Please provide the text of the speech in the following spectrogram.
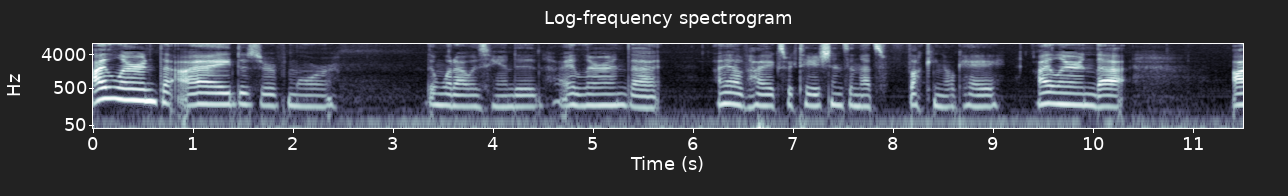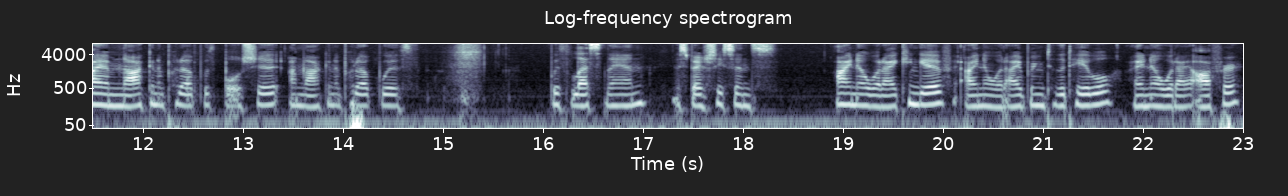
I learned that I deserve more than what I was handed. I learned that I have high expectations and that's fucking okay. I learned that I am not going to put up with bullshit. I'm not going to put up with with less than, especially since I know what I can give. I know what I bring to the table. I know what I offer.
